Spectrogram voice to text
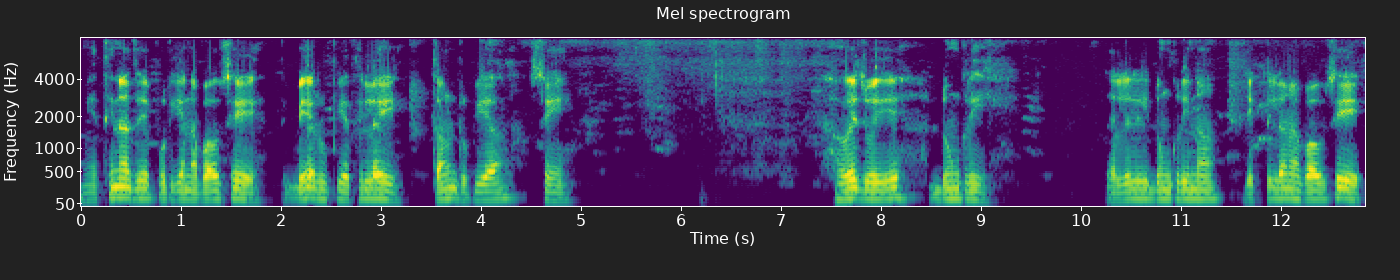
મેથીના જે પૂરિયાના ભાવ છે તે બે રૂપિયાથી લઈ ત્રણ રૂપિયા છે. હવે જોઈએ ડુંગળી. જલેલી ડુંગળીના જે કિલોના ભાવ છે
